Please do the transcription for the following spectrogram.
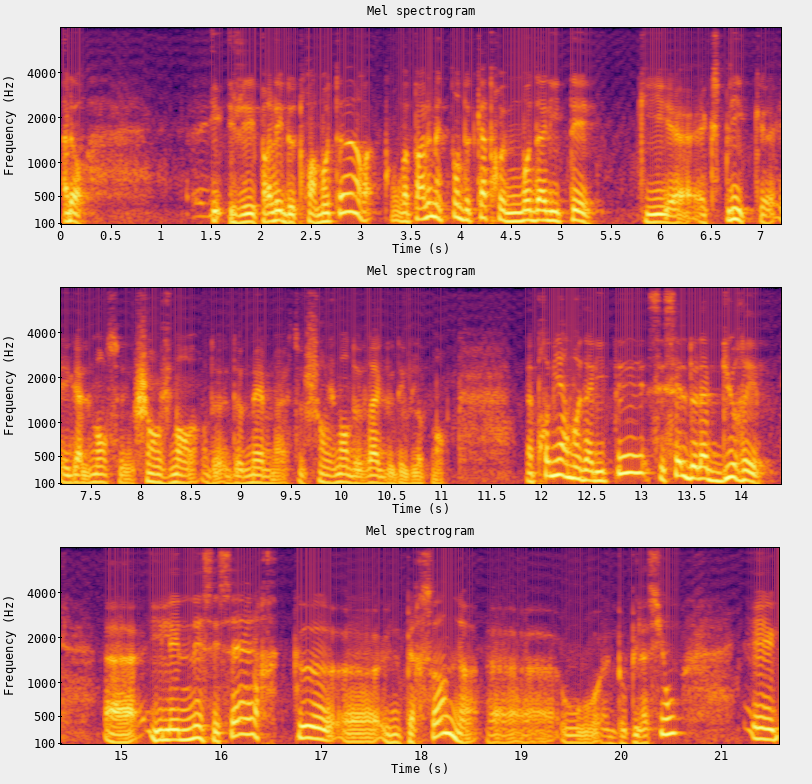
Alors, j'ai parlé de trois moteurs, on va parler maintenant de quatre modalités qui euh, explique également ce changement de, même, ce changement de vague de développement. La première modalité, c'est celle de la durée. euh, il est nécessaire que euh, une personne ou une population ait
